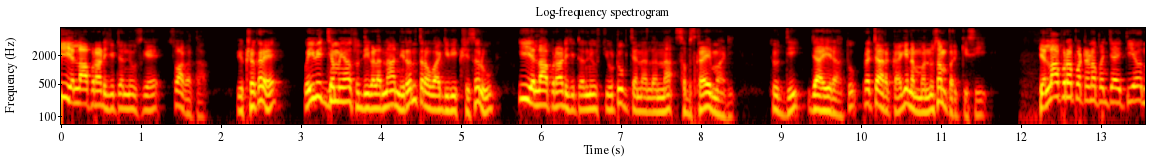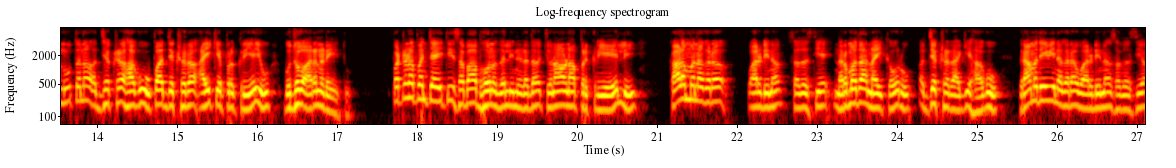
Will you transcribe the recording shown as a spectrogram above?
ಈ ಯಲ್ಲಾಪುರ ಡಿಜಿಟಲ್ ನ್ಯೂಸ್ಗೆ ಸ್ವಾಗತ. ವೀಕ್ಷಕರೇ, ವೈವಿಧ್ಯಮಯ ಸುದ್ದಿಗಳನ್ನು ನಿರಂತರವಾಗಿ ವೀಕ್ಷಿಸಲು ಈ ಯಲ್ಲಾಪುರ ಡಿಜಿಟಲ್ ನ್ಯೂಸ್ ಯೂಟ್ಯೂಬ್ ಚಾನಲನ್ನು ಸಬ್ಸ್ಕ್ರೈಬ್ ಮಾಡಿ. ಸುದ್ದಿ, ಜಾಹೀರಾತು, ಪ್ರಚಾರಕ್ಕಾಗಿ ನಮ್ಮನ್ನು ಸಂಪರ್ಕಿಸಿ. ಯಲ್ಲಾಪುರ ಪಟ್ಟಣ ಪಂಚಾಯಿತಿಯ ನೂತನ ಅಧ್ಯಕ್ಷ ಹಾಗೂ ಉಪಾಧ್ಯಕ್ಷರ ಆಯ್ಕೆ ಪ್ರಕ್ರಿಯೆಯು ಬುಧವಾರ ನಡೆಯಿತು. ಪಟ್ಟಣ ಪಂಚಾಯಿತಿ ಸಭಾಭವನದಲ್ಲಿ ನಡೆದ ಚುನಾವಣಾ ಪ್ರಕ್ರಿಯೆಯಲ್ಲಿ ಕಾಳಮ್ಮನಗರ ವಾರ್ಡಿನ ಸದಸ್ಯೆ ನರ್ಮದಾ ನಾಯ್ಕ್ ಅವರು ಅಧ್ಯಕ್ಷರಾಗಿ ಹಾಗೂ ಗ್ರಾಮದೇವಿ ನಗರ ವಾರ್ಡಿನ ಸದಸ್ಯ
